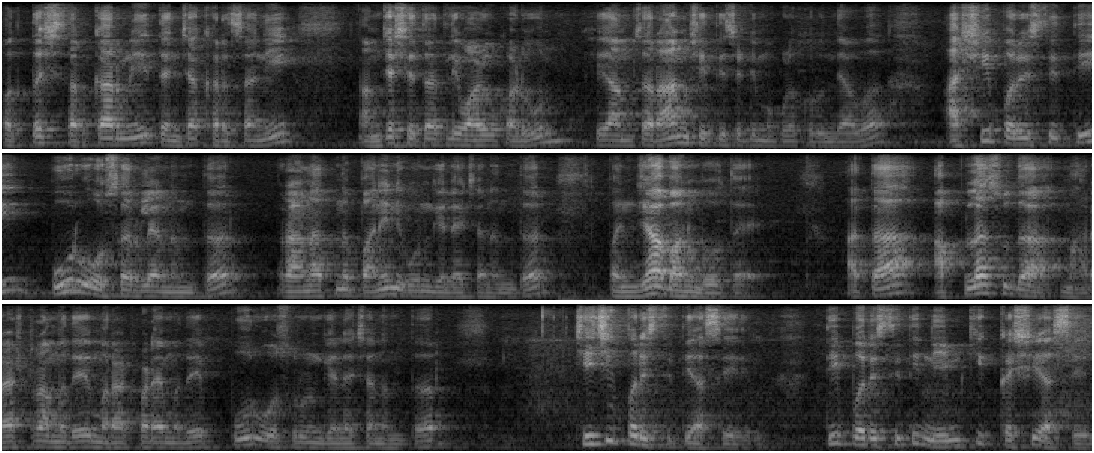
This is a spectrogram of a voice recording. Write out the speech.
फक्त सरकारने त्यांच्या खर्चानी आमच्या शेतातली वाळू काढून हे आमचं रान शेतीसाठी मोकळं करून द्यावं. अशी परिस्थिती पूर ओसरल्यानंतर रानातनं पाणी निघून गेल्याच्यानंतर पंजाब अनुभवत आहे. आता आपलासुद्धा महाराष्ट्रामध्ये मराठवाड्यामध्ये पूर ओसरून गेल्याच्यानंतर ची जी परिस्थिती असेल ती परिस्थिती नेमकी कशी असेल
